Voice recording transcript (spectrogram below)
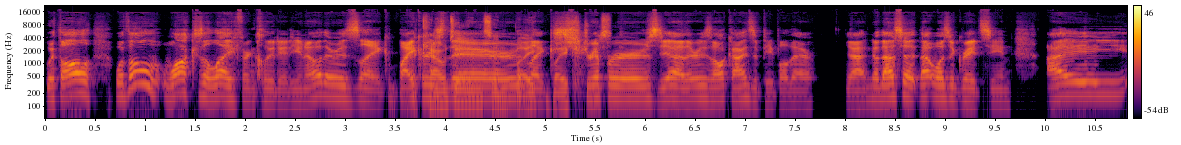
with all with all walks of life included. You know, there was like bikers there, bike- like bikers. strippers. Yeah, there is all kinds of people there. Yeah, no, that's a that was a great scene. I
